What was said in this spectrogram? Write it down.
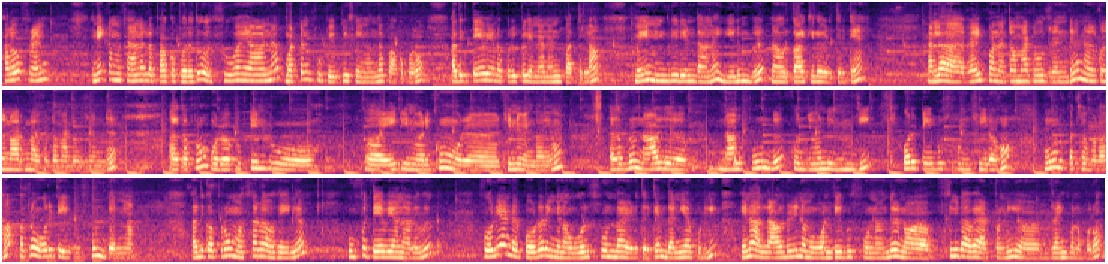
Hello friend இன்னைக்கு நம்ம சேனலில் பார்க்க போகிறது ஒரு சுவையான மட்டன் சூப் எப்படி செய்யணும்னு தான் பார்க்க போகிறோம் அதுக்கு தேவையான பொருட்கள் என்னென்னு பார்த்துடலாம். மெயின் இன்க்ரீடியண்ட்டான எலும்பு நான் ஒரு கால் கிலோ எடுத்திருக்கேன். நல்லா ரைப் பண்ண டொமேட்டோஸ் ரெண்டு நல்ல கொஞ்சம் நார்மலாக இருக்க டொமேட்டோஸ் ரெண்டு. அதுக்கப்புறம் ஒரு ஃபிஃப்டீன் டு எயிட்டீன் வரைக்கும் ஒரு சின்ன வெங்காயம். அதுக்கப்புறம் நாலு நாலு பூண்டு கொஞ்சோண்டு இஞ்சி ஒரு டேபிள் ஸ்பூன் சீரகம் மூணு பச்சை மிளகா அப்புறம் ஒரு டேபிள் ஸ்பூன் தனியா. அதுக்கப்புறம் மசாலா வகையில் உப்பு தேவையான அளவு. கொரியாண்டர் பவுடர் இங்கே நான் ஒரு ஸ்பூன் தான் எடுத்திருக்கேன் தனியா பொடி. ஏன்னா அதில் ஆல்ரெடி நம்ம ஒன் டேபிள் ஸ்பூன் வந்து நான் சீடாகவே ஆட் பண்ணி கிரைண்ட் பண்ண போகிறோம்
